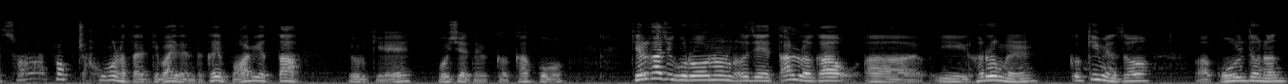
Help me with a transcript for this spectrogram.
소폭 조금 올랐다 이렇게 봐야 되는데 거의 보합이었다. 이렇게 보셔야 될 것 같고 결과적으로는 어제 달러가 어, 이 흐름을 끊기면서 어, 골드는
